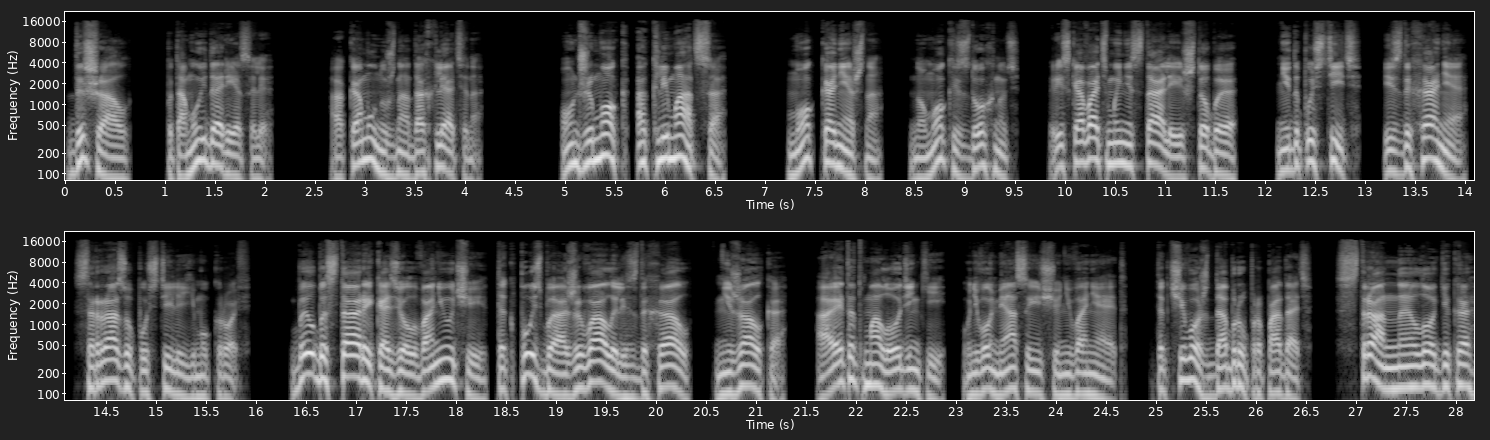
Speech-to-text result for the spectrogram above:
Дышал, потому и дорезали. А кому нужна дохлятина? Он же мог оклематься. Мог, конечно, но мог и сдохнуть. Рисковать мы не стали, и чтобы не допустить издыхания, сразу пустили ему кровь. Был бы старый козел вонючий, так пусть бы оживал или сдыхал, не жалко. А этот молоденький, у него мясо еще не воняет. Так чего ж добру пропадать? Странная логика.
